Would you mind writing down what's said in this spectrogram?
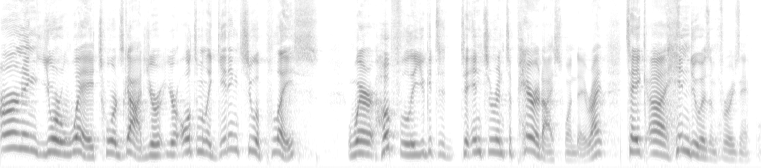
earning your way towards God. You're, you're ultimately getting to a place where hopefully you get to, to enter into paradise one day, right? Take uh, Hinduism, for example.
